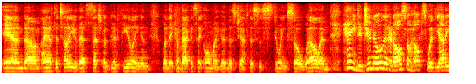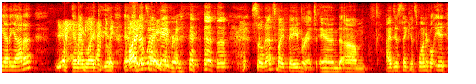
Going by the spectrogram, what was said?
And um, I have to tell you, that's such a good feeling. And when they come back and say, "Oh my goodness, Jeff, this is doing so well," and hey, did you know that it also helps with yada yada yada? Yeah, and I'm exactly. like, yeah, By that's the my favorite. so that's my favorite, and um, I just think it's wonderful. Is,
